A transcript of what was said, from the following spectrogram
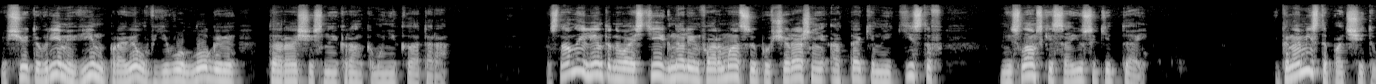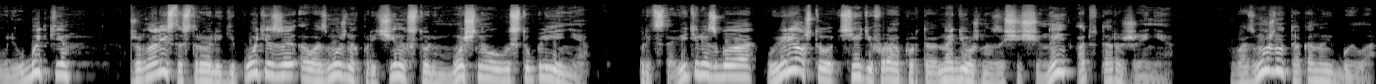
И все это время Вим провел в его логове, таращась на экран коммуникатора. Основные ленты новостей гнали информацию по вчерашней атаке наикистов на Исламский Союз и Китай. Экономисты подсчитывали убытки, журналисты строили гипотезы о возможных причинах столь мощного выступления. Представитель СБА уверял, что сети Франкфурта надежно защищены от вторжения. Возможно, так оно и было.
